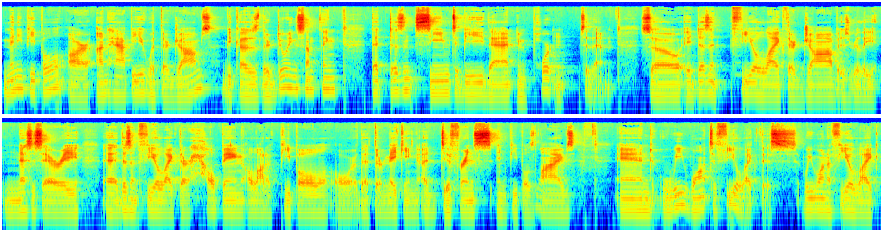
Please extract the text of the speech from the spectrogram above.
Many people are unhappy with their jobs because they're doing something that doesn't seem to be that important to them. So it doesn't feel like their job is really necessary. It doesn't feel like they're helping a lot of people or that they're making a difference in people's lives. And we want to feel like this. We want to feel like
